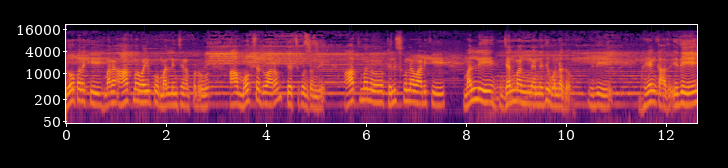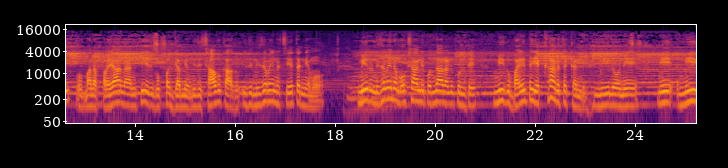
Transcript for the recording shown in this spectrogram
లోపలికి మన ఆత్మ వైపు మళ్ళించినప్పుడు ఆ మోక్ష ద్వారం తెరుచుకుంటుంది. ఆత్మను తెలుసుకున్న వాడికి మళ్ళీ జన్మ అనేది ఉండదు. ఇది భయం కాదు. ఇది మన ప్రయాణానికి ఇది గొప్ప గమ్యం. ఇది చావు కాదు. ఇది నిజమైన చైతన్యము. మీరు నిజమైన మోక్షాన్ని పొందాలనుకుంటే మీకు బయట ఎక్కడా వెతకండి. మీలోనే మీ మీ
